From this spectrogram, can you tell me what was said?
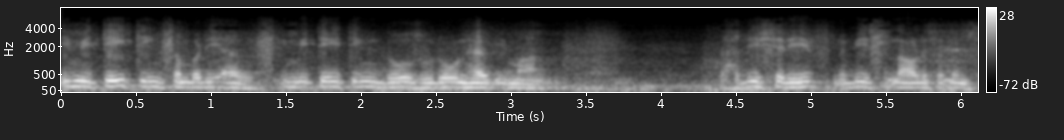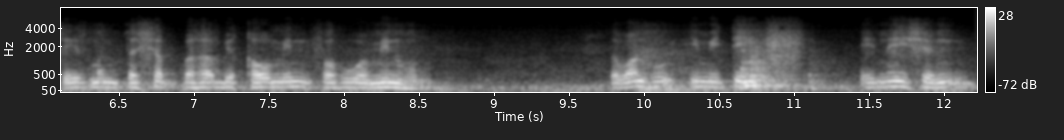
imitating somebody else, imitating those who don't have iman. The Hadith Sharif, Nabi Sallallahu Alaihi Wasallam says, Man tashabbaha biqawmin fahuwa minhum. The one who imitates a nation,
